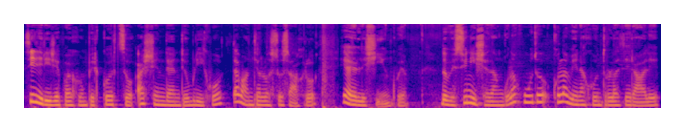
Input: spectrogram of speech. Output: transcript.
Si dirige poi con percorso ascendente obliquo davanti all'osso sacro e alle 5 dove si unisce ad angolo acuto con la vena controlaterale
